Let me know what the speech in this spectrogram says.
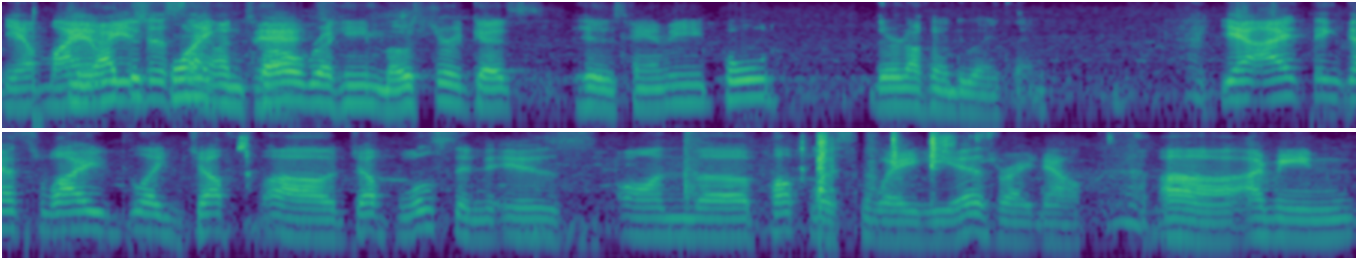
you know, I mean, Miami's at this just point, like until that. Raheem Mostert gets his hammy pulled, they're not going to do anything. Yeah, I think that's why like Jeff uh, Jeff Wilson is on the pup list the way he is right now. Uh, I mean,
